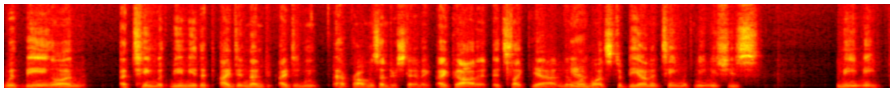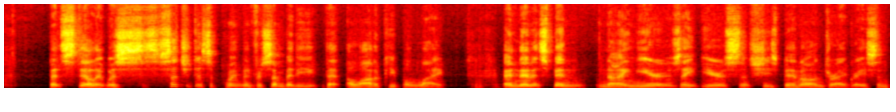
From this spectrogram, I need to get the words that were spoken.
with being on a team with Mimi that I didn't under, I didn't have problems understanding. I got it. It's like, yeah, no Yeah. one wants to be on a team with Mimi. She's Mimi. But still, it was such a disappointment for somebody that a lot of people like. And then it's been nine years, eight years since she's been on Drag Race, and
